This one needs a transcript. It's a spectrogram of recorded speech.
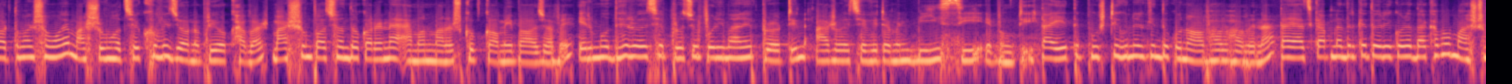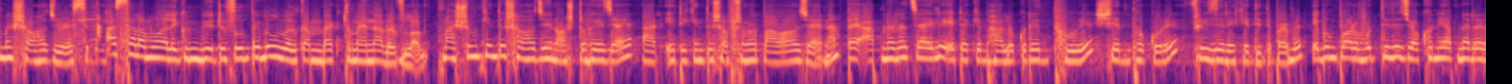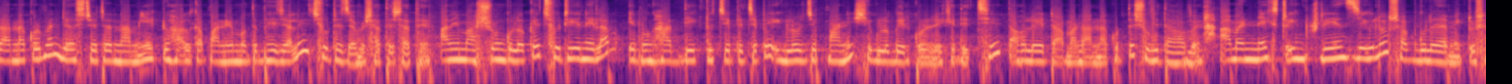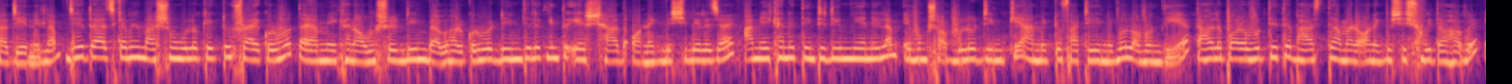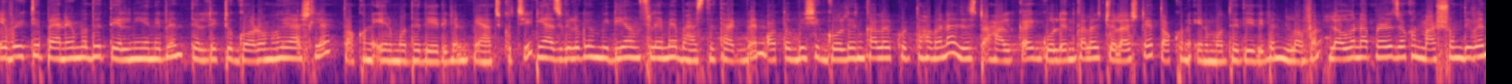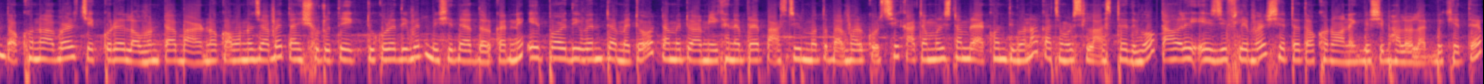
বর্তমান সময়ে মাশরুম হচ্ছে খুবই জনপ্রিয় খাবার। মাশরুম পছন্দ করে না, এমন মানুষ খুব কমই পাওয়া যাবে। এর মধ্যে রয়েছে প্রচুর পরিমাণে প্রোটিন আর রয়েছে ভিটামিন বি সি এবং ডি তাই এতে পুষ্টিগুণের কিন্তু কোনো অভাব হবে না। তাই আজকে আপনাদেরকে তৈরি করে দেখাবো মাশরুমের সহজ রেসিপি আসসালামু আলাইকুম beautiful people welcome back to my another vlog mushroom কিন্তু সহজেই নষ্ট হয়ে যায় আর এটি কিন্তু সবসময় পাওয়াও যায় না। তাই আপনারা চাইলে এটাকে ভালো করে ধুয়ে, সেদ্ধ করে ফ্রিজে রেখে দিতে পারবেন। এবং পরবর্তীতে যখনই আপনারা রান্না করবেন জাস্ট এটা নামিয়ে একটু হালকা পানির মধ্যে ভেজালে ছুটে যাবে সাথে সাথে। আমি মাশরুমগুলোকে ছুটিয়ে নিলাম এবং হাত দিয়ে একটু চেপে চেপে এগুলোর যে পানি সেগুলো বের করে রেখে দিচ্ছি, তাহলে এটা আমার রান্না করতে সুবিধা হবে। আমার নেক্সট ইনগ্রিডিয়েন্টস যেগুলো, সবগুলোই আমি একটু সাজিয়ে নিলাম। যেহেতু আজকে আমি মাশরুমগুলোকে একটু ফ্রাই করব, তাই আমি এখানে অবশ্যই ডিম ব্যবহার করব। ডিম দিলে কিন্তু এর স্বাদ অনেক বেশি বেড়ে যায়। আমি এখানে তিনটি ডিম নিয়ে নিলাম এবং সবগুলো ডিমকে আমি একটু ফাটিয়ে নিব লবণ দিয়ে। তাহলে পরবর্তীতে ভাজতে আমার অনেক বেশি সুবিধা হবে। এবার একটি প্যানের মধ্যে তেল নিয়ে নেবেন। তেলটা একটু গরম হয়ে আসলে তখন এর মধ্যে দিয়ে দিবেন পেঁয়াজ কুচি। পেঁয়াজগুলোকে মিডিয়াম ফ্লেমে ভাজতে থাকবেন। অত বেশি গোল্ডেন কালার করতে হবে না জাস্ট হালকা গোল্ডেন কালার চলে আসলে তখন এর মধ্যে দিয়ে দিবেন লবণ। লবণ আপনারা যখন মাশরুম দিবেন, তখনও আবার চেক করে লবণটা বাড়ানো কমানো যাবে, তাই শুরুতে একটু করে দিবেন, বেশি দেওয়ার দরকার নেই। এরপর দিবেন টমেটো। টমেটো আমি এখানে প্রায় পাঁচটির মতো ব্যবহার করছি। কাঁচামরিচটা আমরা এখন দিব না, কাঁচামরিচ লাস্টে দিব। তাহলে এর যে ফ্লেভার সেটা তখন অনেক বেশি ভালো লাগবে খেতে।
